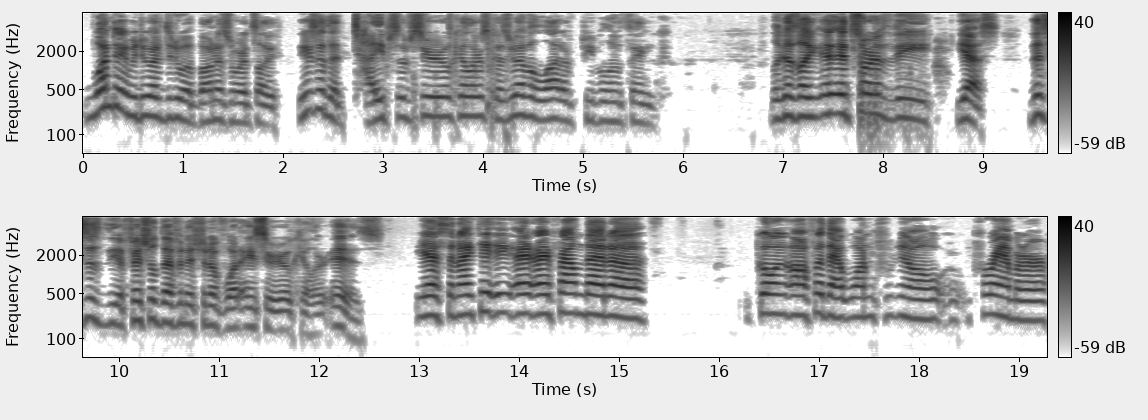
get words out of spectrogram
One day we do have to do a bonus where it's like these are the types of serial killers because you have a lot of people who think because like it, it's sort of the yes this is the official definition of what a serial killer is. Yes, and I ta- I I found that uh going off of that one, you know, parameter,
